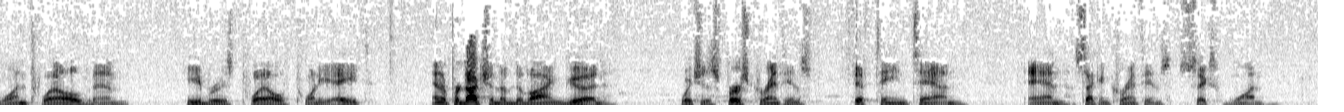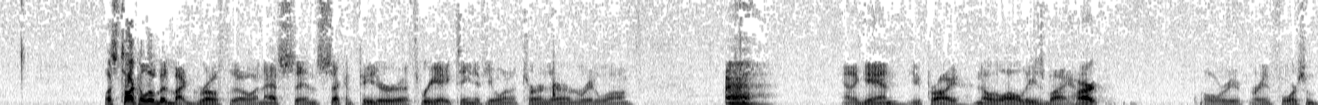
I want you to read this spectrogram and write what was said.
1.12 and Hebrews 12.28. And the production of divine good, which is 1 Corinthians 15.10 and 2 Corinthians 6 1. Let's talk a little bit about growth though, and that's in 2 Peter 3.18 if you want to turn there and read along. and again, you probably know all these by heart. We'll re- reinforce them.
